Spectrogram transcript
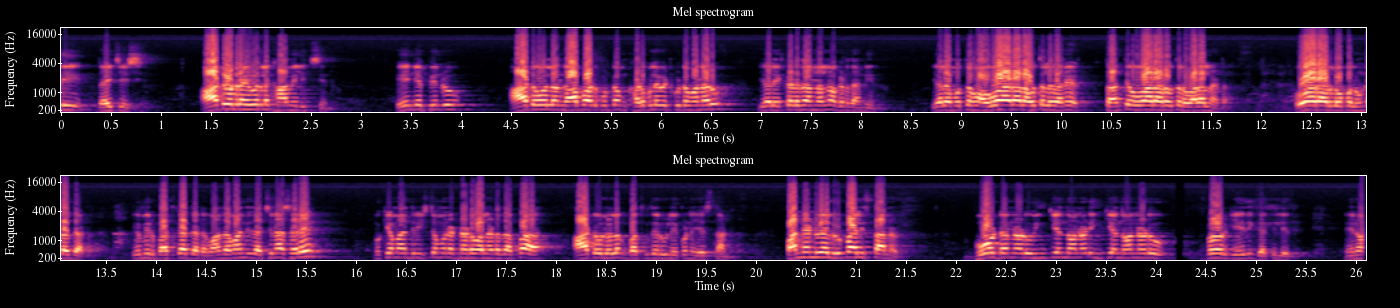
ఇది దయచేసి. ఆటో డ్రైవర్లకు హామీలు ఇచ్చిండ్రు. ఏం చెప్పిండ్రు ఆటో వాళ్ళని కాపాడుకుంటాం కడుపులో పెట్టుకుంటాం అన్నారు. ఇవాళ ఎక్కడ దన్నాలను అక్కడ దన్నిండ్రు. ఇవాళ మొత్తం ఓఆర్ఆర్ అవతల అనే తంతే ఓఆర్ఆర్ అవతల వాడాలన్నట. ఓఆర్ఆర్ లోపల ఉండద్దట. ఇక మీరు బతకద్దట. వంద మంది వచ్చినా సరే ముఖ్యమంత్రి ఇష్టం ఉన్నట్టు నడవాలన్నట తప్ప ఆటోలకు బతుకు తెరువు లేకుండా చేస్తాడు. పన్నెండు వేల రూపాయలు ఇస్తా అన్నాడు బోర్డు అన్నాడు ఇంకేందో అన్నాడు ఇంకేందో అన్నాడు. ఇప్పటివరకు ఏది గతి లేదు. నేను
